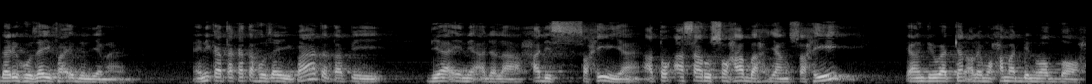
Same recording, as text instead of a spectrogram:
dari Huzaifah ibn Yaman Nah, ini kata-kata Huzaifah tetapi dia ini adalah hadis sahih ya atau asarus sahabah yang sahih yang diriwayatkan oleh Muhammad bin Waddah.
